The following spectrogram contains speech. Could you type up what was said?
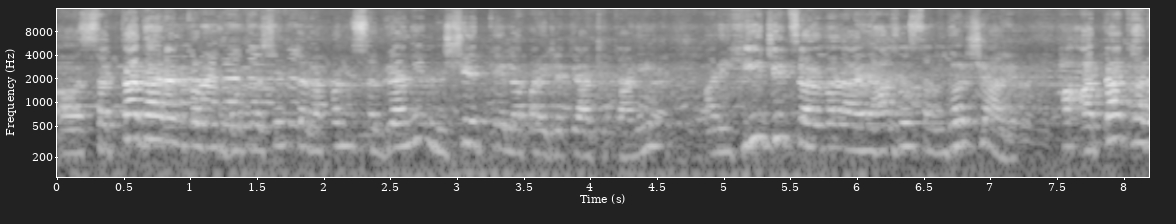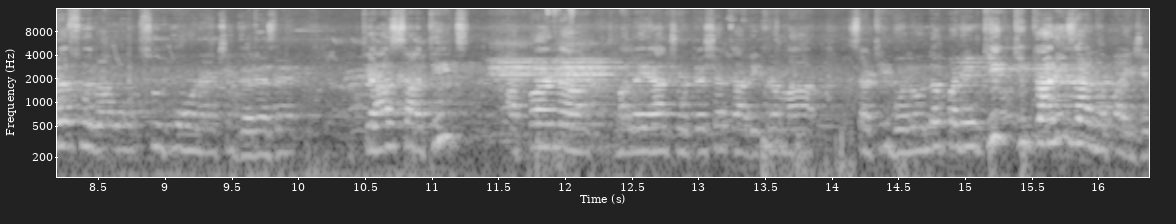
सत्ताधाऱ्यांकडून होत असेल तर आपण सगळ्यांनी निषेध केला पाहिजे त्या ठिकाणी. आणि ही जी चळवळ आहे हा जो संघर्ष आहे हा आता खरं सुरू सुरू होण्याची गरज आहे. त्यासाठीच आपण मला या छोट्याशा कार्यक्रमासाठी बोलवलं पण हे ठिकठिकाणी झालं पाहिजे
